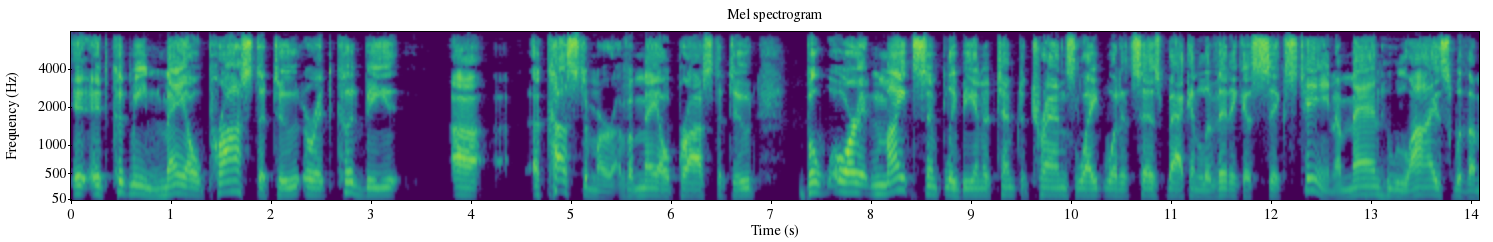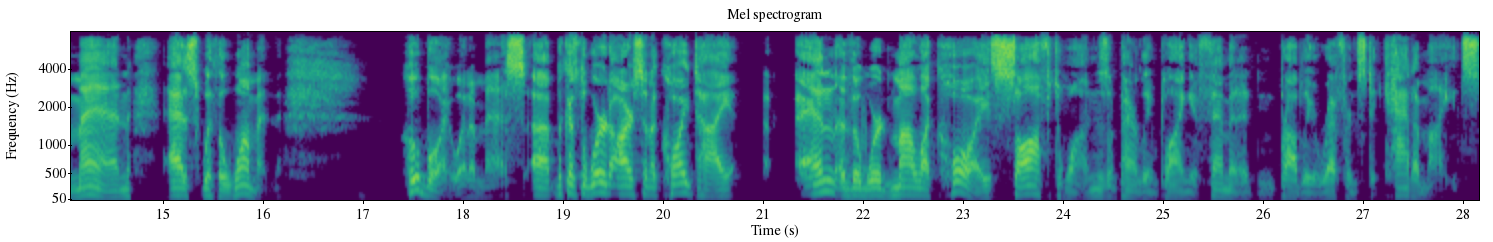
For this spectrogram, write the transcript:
It, it could mean male prostitute, or it could be uh, a customer of a male prostitute. But, or it might simply be an attempt to translate what it says back in Leviticus 16 a man who lies with a man as with a woman. Oh boy, what a mess. Uh, because the word arsenokoitai and the word malakoi, soft ones, apparently implying effeminate and probably a reference to catamites,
